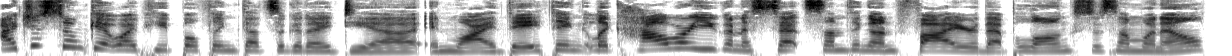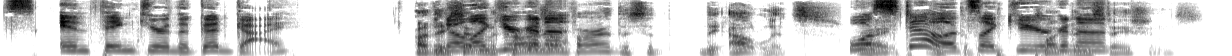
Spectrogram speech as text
I just don't get why people think that's a good idea and why they think like how are you going to set something on fire that belongs to someone else and think you're the good guy? Are they You know, setting like the you're cars gonna- on fire? They said the outlets. Well, right? still, it's the like you're gonna- stations.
